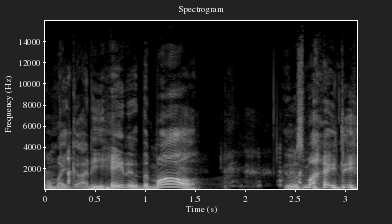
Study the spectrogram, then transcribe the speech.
"Oh my god, he hated the mall. It was my idea."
